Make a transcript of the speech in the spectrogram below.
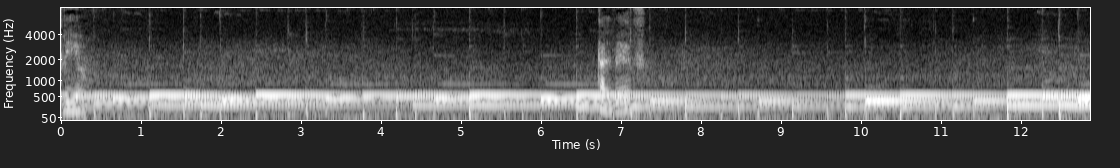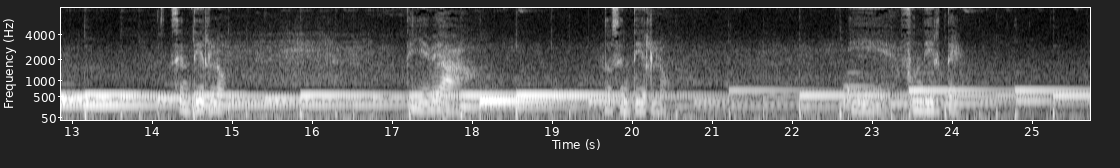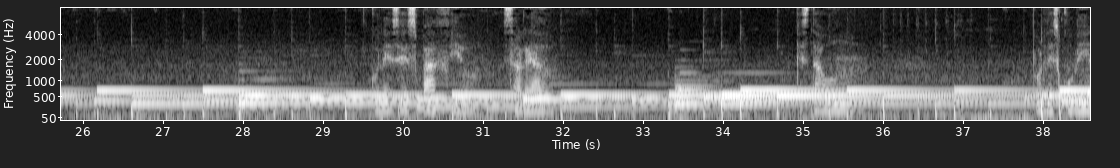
Frío. Tal vez sentirlo te lleve a no sentirlo y fundirte. Ese espacio sagrado que está aún por descubrir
